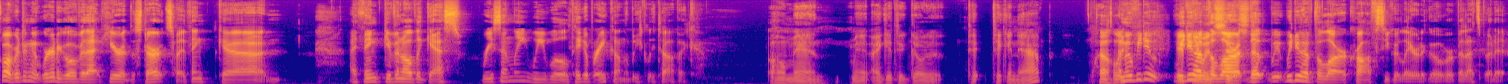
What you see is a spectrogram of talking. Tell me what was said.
Well, we're gonna, we're going to go over that here at the start. So I think uh, I think given all the guests recently, we will take a break on the weekly topic. Oh man, man, I get to go to t- take a nap. Well, I mean, we do we do have the Lara the, we, we do have the Lara Croft Secret Lair to go over, but that's about it.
